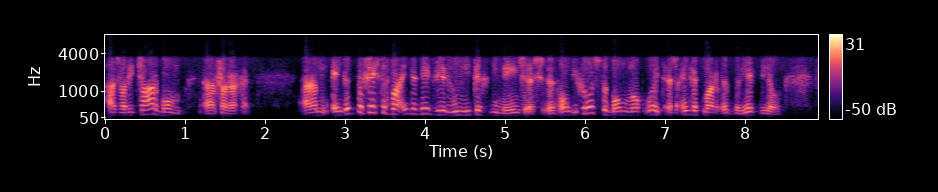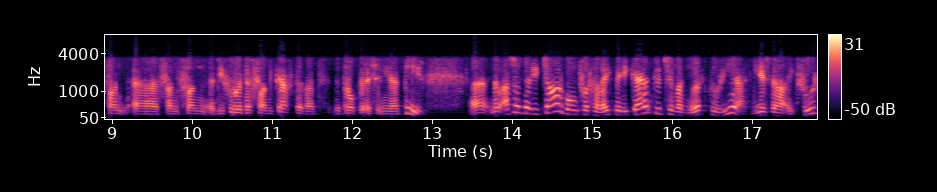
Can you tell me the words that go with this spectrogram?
as wat die Tsarbom uh, verrig het. Um, en dit bevestig maar eintlik net weer hoe nietig die mens is. Want die grootste bom nog ooit is eintlik maar 'n breekdeel van uh van van die grootte van kragte wat betrokke is in die natuur. Uh, nou as ons nou die Charbom vergelyk met die kerntoetse wat Noord-Korea deesdae uitvoer,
